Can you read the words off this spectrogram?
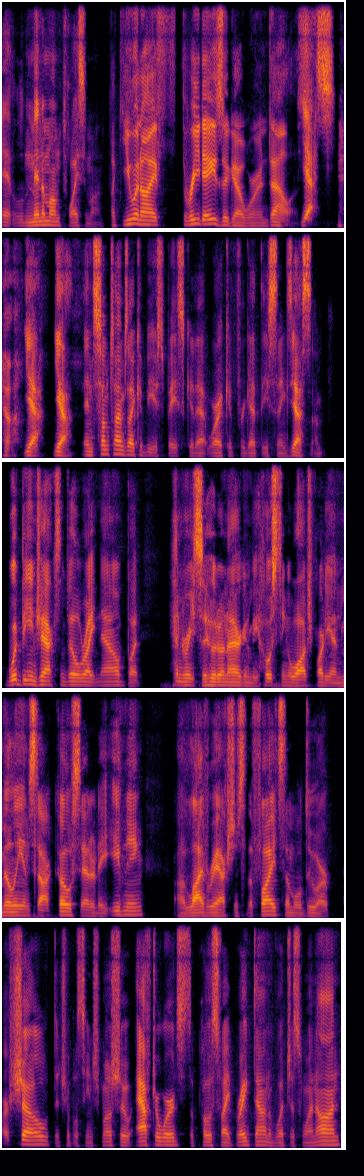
at minimum twice a month. Like you and I three days ago were in Dallas. Yes. Yeah. Yeah, yeah. And sometimes I could be a space cadet where I could forget these things. Yes, I would be in Jacksonville right now, but Henry Cejudo and I are going to be hosting a watch party on millions.co Saturday evening, uh, live reactions to the fights. Then we'll do our, our show, the Triple C and Schmo show afterwards. It's a post fight breakdown of what just went on.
